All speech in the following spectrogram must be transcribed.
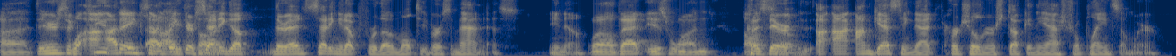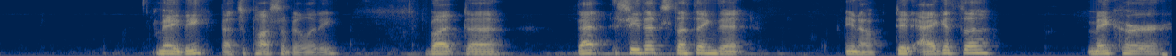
Uh, there's a Well, few I, I things think that I think they're thought- setting up they're setting it up for the multiverse of madness. You know, Well, that is one because they're. I, I, I'm guessing that her children are stuck in the astral plane somewhere. maybe that's a possibility, but uh, that see that's the thing that you know. Did Agatha make her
